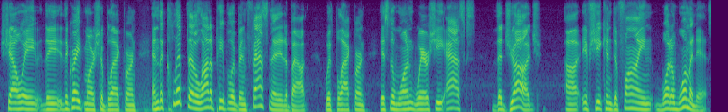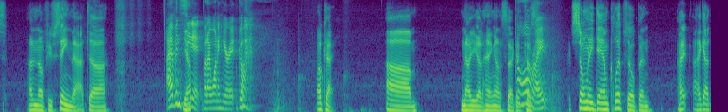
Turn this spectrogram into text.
shall we? The the great Marsha Blackburn, and the clip that a lot of people have been fascinated about with Blackburn is the one where she asks the judge uh, if she can define what a woman is. I don't know if you've seen that. Uh, I haven't seen Yep. it, but I want to hear it. Go ahead. okay. Um, now you got to hang on a second. all 'cause- right. so many damn clips open. I I got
